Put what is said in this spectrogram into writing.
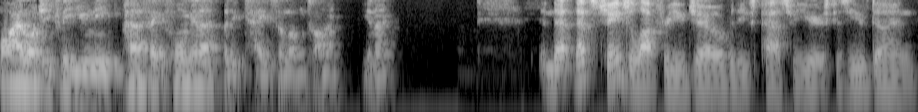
biologically unique, perfect formula, but it takes a long time, you know? and that that's changed a lot for you, Joe, over these past few years because you've done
